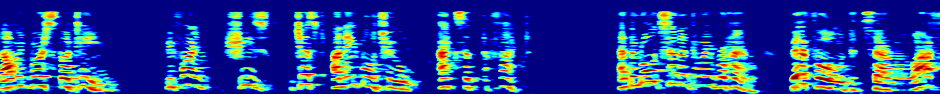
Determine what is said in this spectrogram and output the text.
now in verse 13, we find she's just unable to accept the fact. And the Lord said unto Abraham, Wherefore did Sarah laugh,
